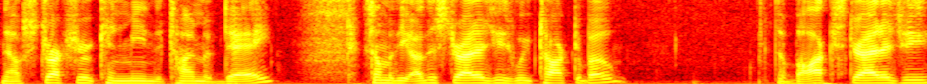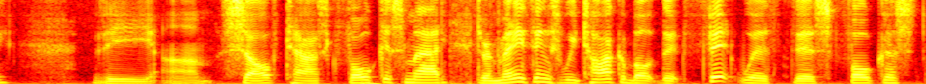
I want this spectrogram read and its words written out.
Now, structure can mean the time of day some of the other strategies we've talked about the box strategy, the um, self task focus mat. There are many things we talk about that fit with this focused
